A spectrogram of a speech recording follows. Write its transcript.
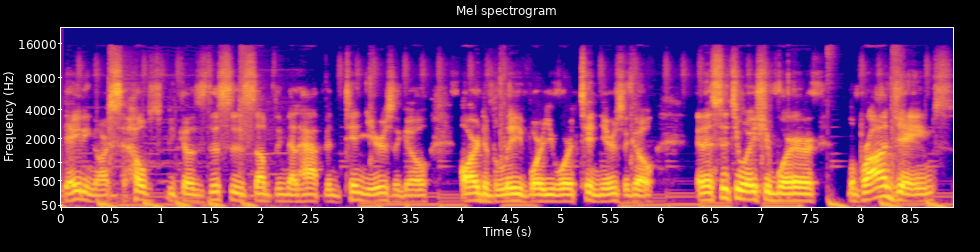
dating ourselves because this is something that happened 10 years ago. Hard to believe where you were 10 years ago. In a situation where LeBron James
